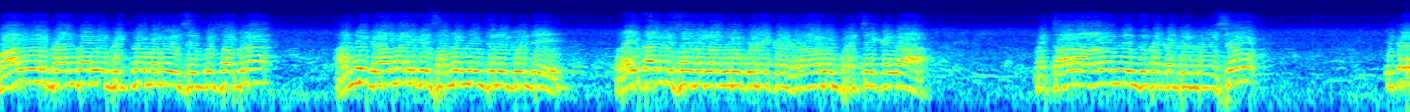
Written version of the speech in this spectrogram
మారుమూల ప్రాంతాల్లో పెట్టినామని శంకుస్థాపన అన్ని గ్రామాలకి సంబంధించినటువంటి రైతాంగ సోదరులందరూ కూడా ఇక్కడికి రావడం ప్రత్యేకంగా చాలా ఆనందించదగ్గటువంటి విషయం. ఇక్కడ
